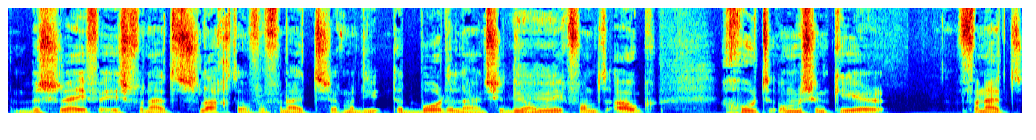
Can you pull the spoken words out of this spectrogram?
beschreven is vanuit het slachtoffer. Vanuit zeg maar, die, dat borderline syndroom. Mhm. En ik vond het ook goed om eens een keer vanuit,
